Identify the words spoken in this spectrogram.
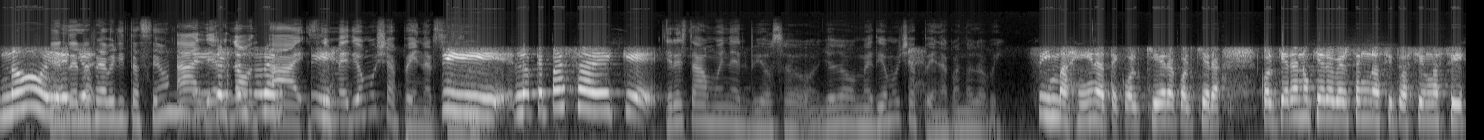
no, el eh, de yo- la rehabilitación. Ah, Sí, de- no, de- ay, sí. sí. me dio mucha pena el señor. sí, lo que pasa es que Él estaba muy nervioso. Yo lo- me dio mucha pena cuando lo vi. Sí, imagínate, cualquiera, cualquiera, cualquiera no quiere verse en una situación así.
